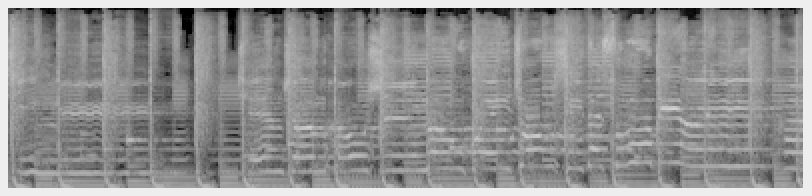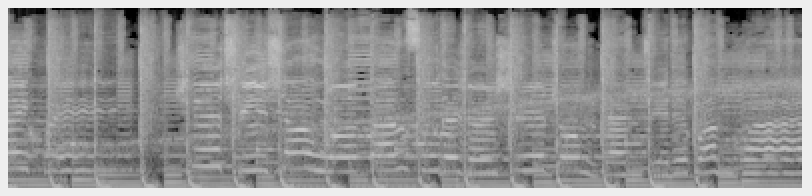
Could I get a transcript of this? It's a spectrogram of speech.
情雨前尘后世轮回中谁在宿命里徘徊痴情笑我凡俗的人世终难解的关怀。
